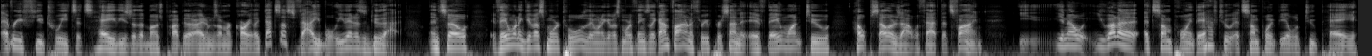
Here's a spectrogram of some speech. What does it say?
every few tweets, it's hey, these are the most popular items on Mercari. Like that's stuff's valuable. eBay doesn't do that, and so if they want to give us more tools, they want to give us more things. Like I'm fine with three percent. If they want to help sellers out with that, that's fine. You know, you gotta at some point they have to at some point be able to pay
